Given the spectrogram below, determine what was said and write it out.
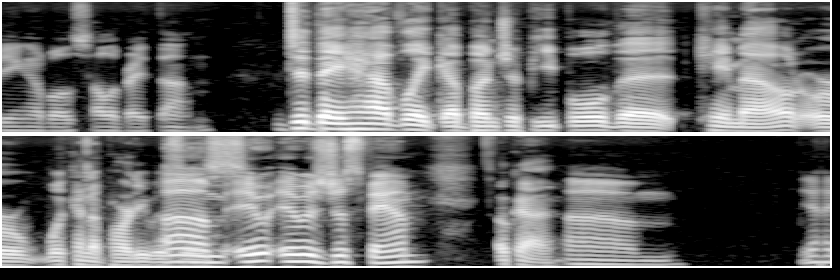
uh, being able to celebrate them. Did they have like a bunch of people that came out, or what kind of party was Um, this? it, it was just fam. okay, Um, yeah.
